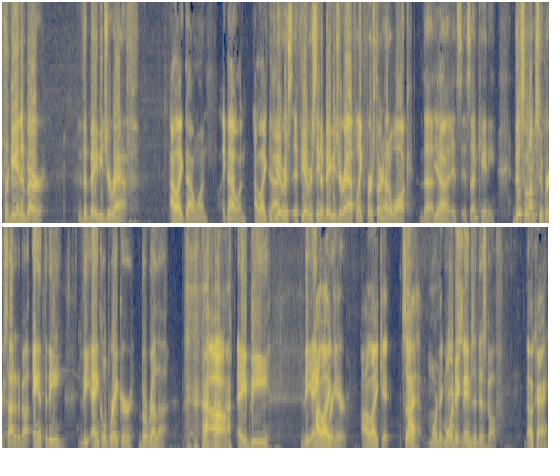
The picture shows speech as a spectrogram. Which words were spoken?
for Gannon Buhr, the baby giraffe. I like that one. I like that one. I like that. If you ever if you ever seen a baby giraffe like first learn how to walk, the, Yeah. the it's it's uncanny. This one I'm super excited about. Anthony, the ankle breaker Barela. Oh, A B, the ankle I ankle like breaker. it. I like it. So I- more nicknames. More nicknames in disc golf. Okay.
